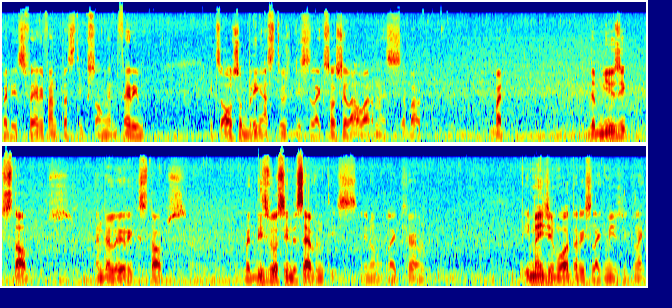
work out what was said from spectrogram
but it's very fantastic song and very. It's also bring us to this like social awareness about but the music stops and the lyric stops but this was in the 70s you know like um, imagine water is like music like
